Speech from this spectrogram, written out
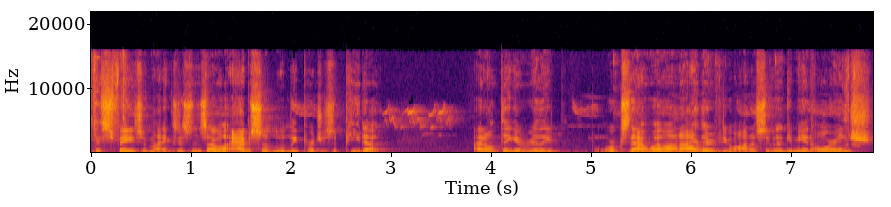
this phase of my existence. I will absolutely purchase a pita. I don't think it really works that well on either of you, honestly. Will give me an orange?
